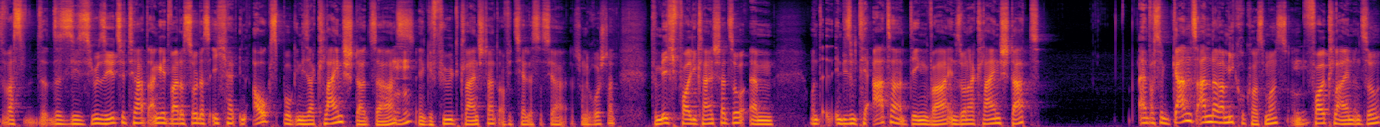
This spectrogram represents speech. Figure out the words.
was das, dieses Jusier-Zitat angeht, war das so, dass ich halt in Augsburg, in dieser Kleinstadt saß, äh, gefühlt Kleinstadt, offiziell ist das ja schon eine Großstadt, für mich voll die Kleinstadt so, ähm, und in diesem Theaterding war, in so einer kleinen Stadt, einfach so ein ganz anderer Mikrokosmos und voll klein und so.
